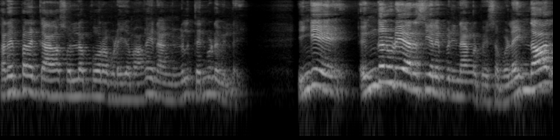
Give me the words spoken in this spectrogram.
கதைப்பதற்காக சொல்ல போகிற விடயமாக நாங்கள் எங்களுக்கு தென்படவில்லை. இங்கே எங்களுடைய அரசியலை பற்றி நாங்கள் பேச விளைந்தால்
